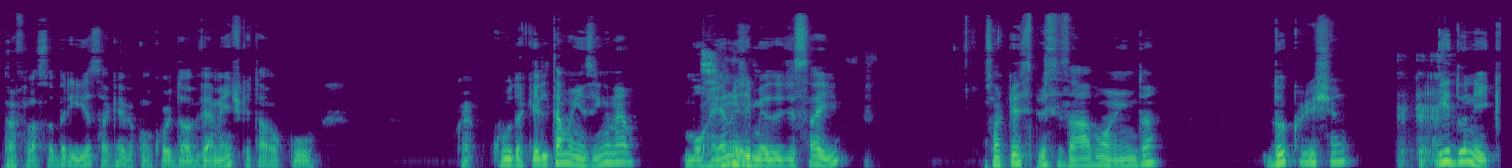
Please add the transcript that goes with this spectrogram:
pra falar sobre isso. A Gabi concordou, obviamente, que tava com, o- com o cu daquele tamanhozinho, né? Morrendo Sim. de medo de sair. Só que eles precisavam ainda do Christian e do Nick.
